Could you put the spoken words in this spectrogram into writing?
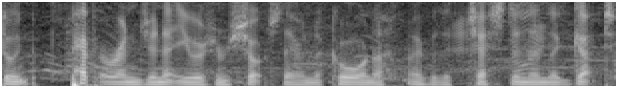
Doink Pepper and Jannetty with some shots there in the corner, over the chest and then the gut.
